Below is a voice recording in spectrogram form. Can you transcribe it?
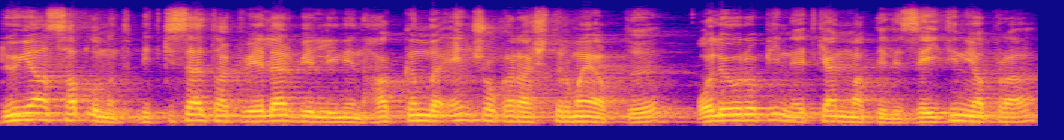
Dünya Supplement Bitkisel Takviyeler Birliği'nin hakkında en çok araştırma yaptığı oleuropin etken maddeli zeytin yaprağı,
